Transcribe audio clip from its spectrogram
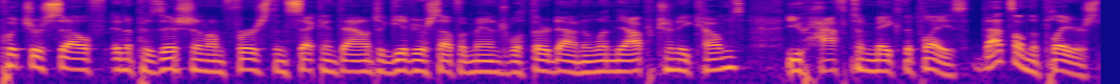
put yourself in a position on first and second down to give yourself a manageable third down. And when the opportunity comes, you have to make the plays. That's on the players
